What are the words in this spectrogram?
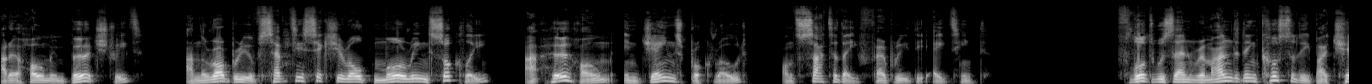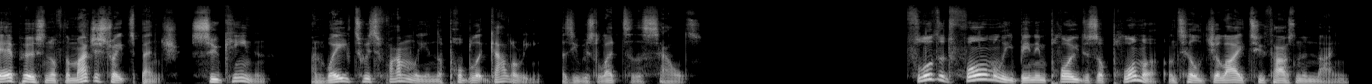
at her home in Birch Street, and the robbery of 76 year old Maureen Suckley at her home in Janesbrook Road on Saturday, February the 18th. Flood was then remanded in custody by chairperson of the magistrates bench, Sue Keenan, and waved to his family in the public gallery as he was led to the cells. Flood had formerly been employed as a plumber until July 2009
